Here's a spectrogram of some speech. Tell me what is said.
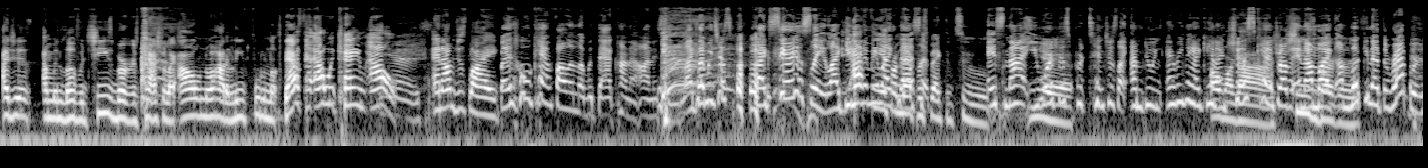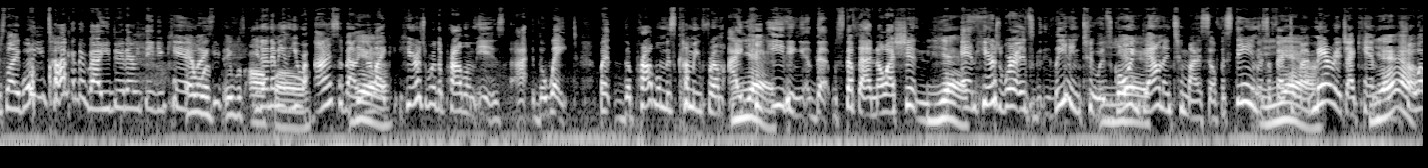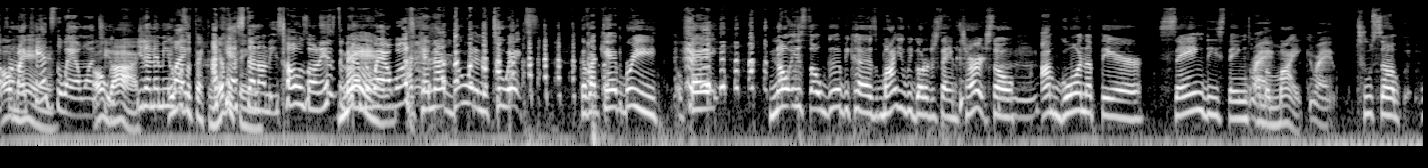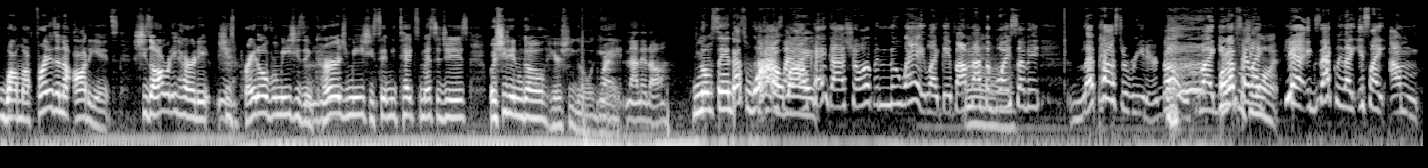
I just I'm in love with cheeseburgers, Pastor. Like I don't know how to leave food alone. That's how it came out. Yes. And I'm just like But who can't fall in love with that kind of honesty? like, let me just, like, seriously, like, you know I what I mean? Like, from that a- perspective too. It's not you Yeah. this pretentious like I'm doing everything I can. Oh I just gosh, can't drop it. And I'm like I'm looking at the rappers like what are you talking about? You doing everything you can. It like, was- you- it was You know what I mean? You were honest about it. Yeah. You're like here's where the problem is I, the weight, but the problem is coming from I Yes. keep eating that stuff that I know I shouldn't. Yes. And here's where it's leading to. It's going down into my self esteem. It's affecting Yeah. my marriage. I can't Yeah. show up Oh, for my man. kids the way I want Oh, to. gosh. You know what I mean? It like I can't everything. stun on these hoes on Instagram Man, the way I want. I cannot do it in the two X. because I can't breathe. Okay. no, it's so good because mind you, we go to the same church, so mm-hmm. I'm going up there saying these things on the mic Right. To some while my friend is in the audience she's already heard it she's prayed over me she's mm-hmm. encouraged me she sent me text messages but she didn't go here she go again Right. Not at all. you know what i'm saying that's wild like, like, okay, God, show up in a new way. Like, if I'm not the mm. voice of it, let Pastor Reader go. Like, Oh, you know that's what I'm saying? Like, want. yeah, exactly. Like, it's like I'm.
